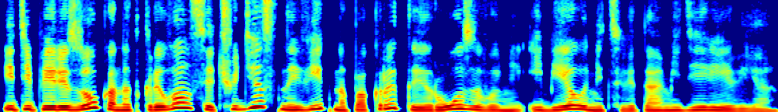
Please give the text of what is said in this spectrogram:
и теперь из окон открывался чудесный вид на покрытые розовыми и белыми цветами деревья.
